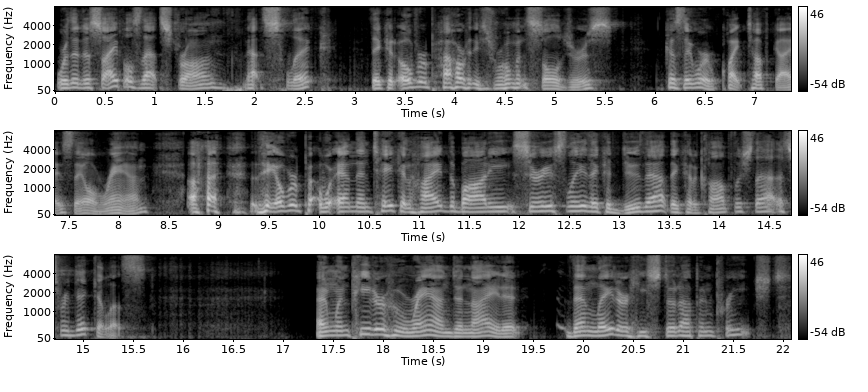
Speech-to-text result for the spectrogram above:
Were the disciples that strong, that slick? They could overpower these Roman soldiers because they were quite tough guys. They all ran. Uh, they over and then take and hide the body. Seriously, they could do that. They could accomplish that. That's ridiculous. And when Peter, who ran, denied it, then later he stood up and preached.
